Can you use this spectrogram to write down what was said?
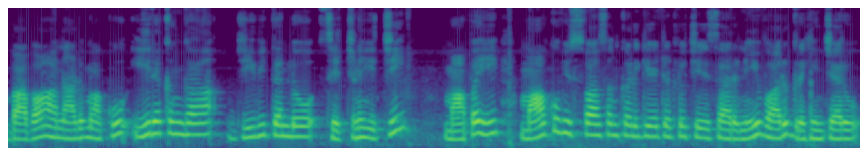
బాబా ఆనాడు మాకు ఈ రకంగా జీవితంలో శిక్షణ ఇచ్చి మాపై మాకు విశ్వాసం కలిగేటట్లు చేశారని వారు గ్రహించారు.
